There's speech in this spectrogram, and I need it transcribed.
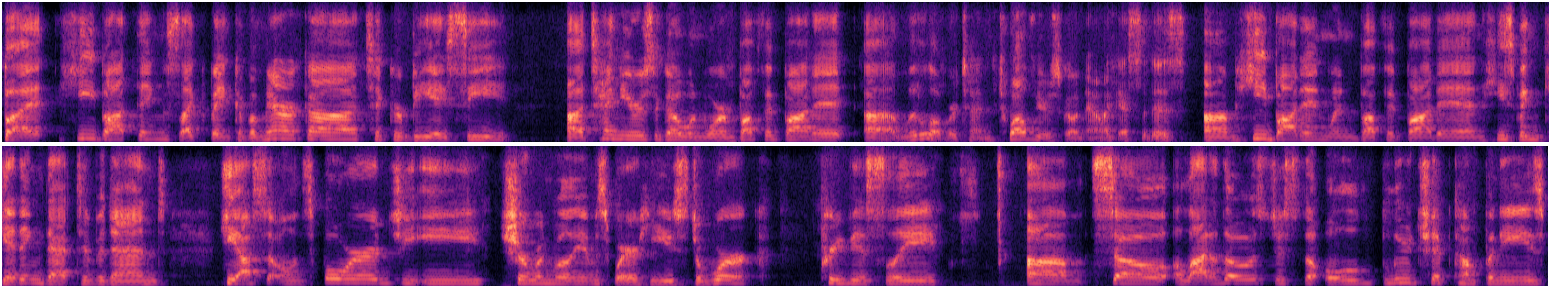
but he bought things like Bank of America, ticker BAC, uh, 10 years ago when Warren Buffett bought it, a uh, little over 10, 12 years ago now, I guess it is. Um, he bought in when Buffett bought in. He's been getting that dividend. He also owns Ford, GE, Sherwin Williams, where he used to work previously. Um, so a lot of those, just the old blue chip companies,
